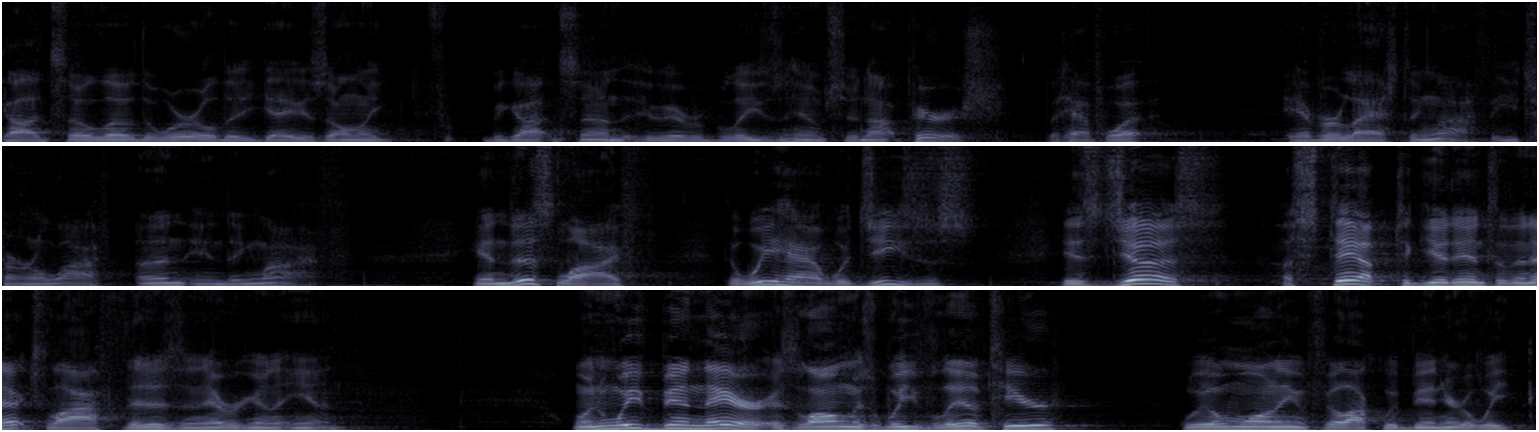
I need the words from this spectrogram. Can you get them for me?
God so loved the world that he gave his only begotten son that whoever believes in him should not perish, but have what? Everlasting life, eternal life, unending life. In this life that we have with Jesus is just a step to get into the next life that isn't ever going to end. When we've been there as long as we've lived here, we don't want to even feel like we've been here a week.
